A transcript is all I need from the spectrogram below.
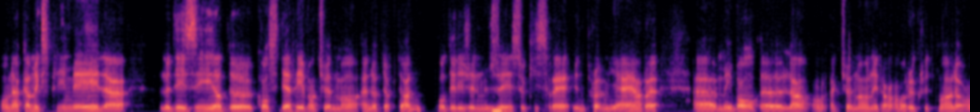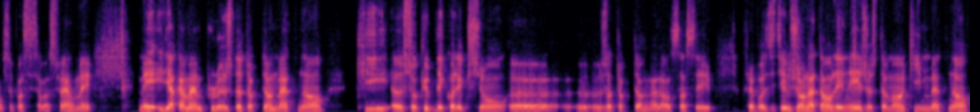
on a comme exprimé le désir de considérer éventuellement un autochtone pour diriger le musée, ce qui serait une première. Euh, mais bon, euh, là, actuellement, on est en, recrutement, alors on ne sait pas si ça va se faire, mais, il y a quand même plus d'Autochtones maintenant qui euh, s'occupent des collections autochtones. Alors ça, c'est très positive. Jonathan Lenné, justement, qui maintenant,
